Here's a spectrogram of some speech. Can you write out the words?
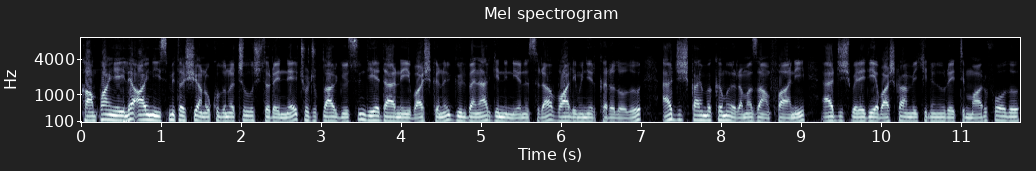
Kampanya ile aynı ismi taşıyan okulun açılış törenine Çocuklar Gülsün diye derneği başkanı Gülben Ergen'in yanı sıra Vali Münir Karaloğlu, Erciş Kaymakamı Ramazan Fani, Erciş Belediye Başkan Vekili Nurettin Marufoğlu,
